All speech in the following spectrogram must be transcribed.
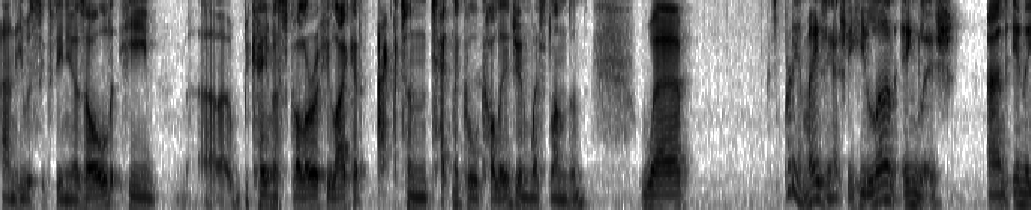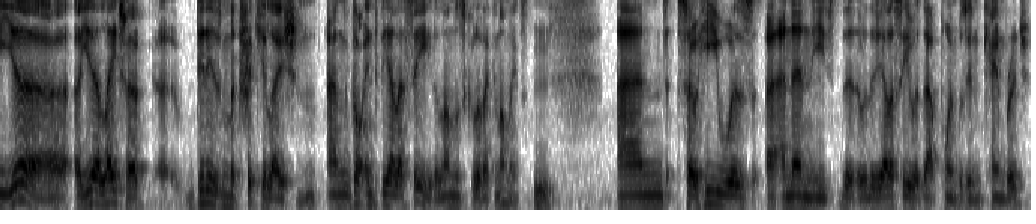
and he was 16 years old. He uh, became a scholar, if you like, at Acton Technical College in West London, where it's pretty amazing actually. He learned English and in a year, a year later, uh, did his matriculation and got into the LSE, the London School of Economics. Mm. And so he was, uh, and then he's the, the LSE at that point was in Cambridge,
